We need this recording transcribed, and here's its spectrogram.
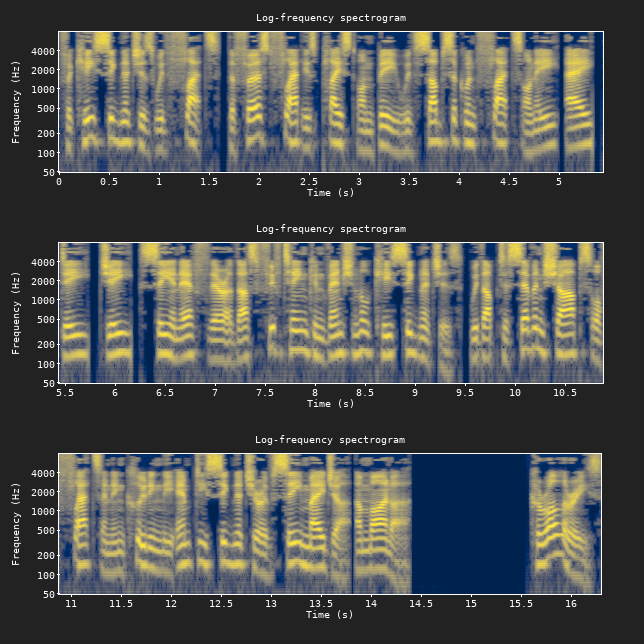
For key signatures with flats, the first flat is placed on B with subsequent flats on E, A, D, G, C and F. There are thus 15 conventional key signatures, with up to 7 sharps or flats and including the empty signature of C major a minor. Corollaries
